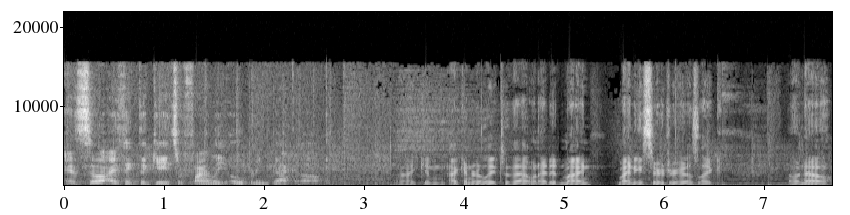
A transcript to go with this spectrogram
and so I think the gates are finally opening back up. I can I can relate to that. When I did mine my knee surgery, I was like, oh no,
